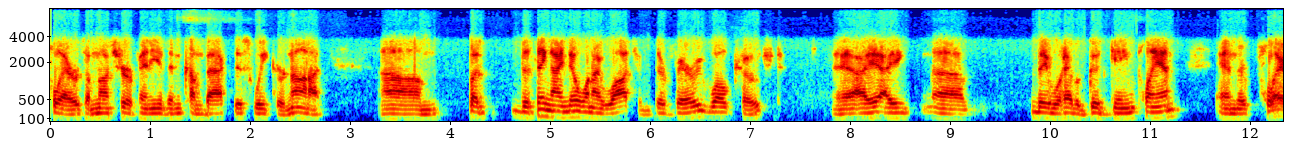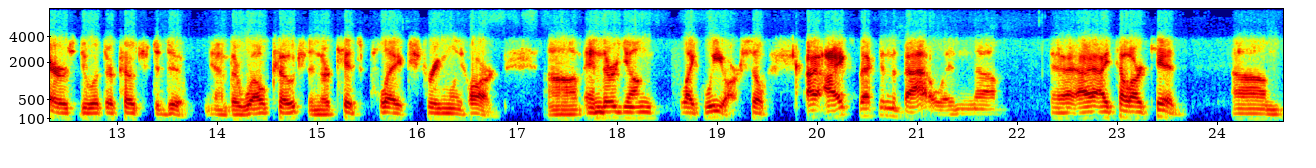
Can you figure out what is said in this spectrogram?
players. I'm not sure if any of them come back this week or not. Um, but the thing I know when I watch them, they're very well coached. I, I uh, they will have a good game plan, and their players do what they're coached to do. Know, they're well coached, and their kids play extremely hard, um, and they're young like we are. So I, I expect them to battle, and uh, I, I tell our kids. Um,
